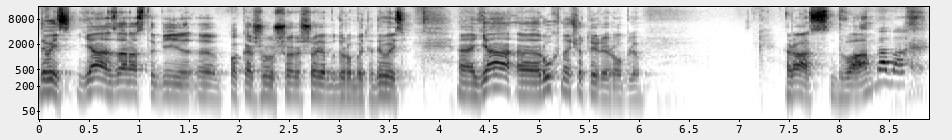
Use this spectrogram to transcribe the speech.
Дивись, я зараз тобі е, покажу, що, що я буду робити. Дивись. Е, я е, рух на 4 роблю. Раз, два. Бабах.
